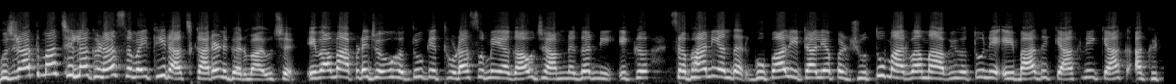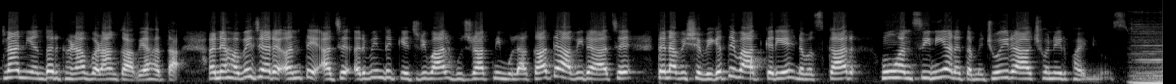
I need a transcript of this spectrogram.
ગુજરાતમાં છેલ્લા ઘણા સમયથી રાજકારણ ગરમાયું છે. એવામાં આપણે જોયું હતું કે થોડા સમય અગાઉ જામનગરની એક સભાની અંદર ગોપાલ ઇટાલિયા પર જૂતું મારવામાં આવ્યું હતું ને એ બાદ ક્યાંક ને ક્યાંક આ ઘટનાની અંદર ઘણા વળાંક આવ્યા હતા. અને હવે જ્યારે અંતે આજે અરવિંદ કેજરીવાલ ગુજરાતની મુલાકાતે આવી રહ્યા છે, તેના વિશે વિગતે વાત કરીએ. નમસ્કાર, હું હંસિની અને તમે જોઈ રહ્યા છો નિર્ભય ન્યૂઝ.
